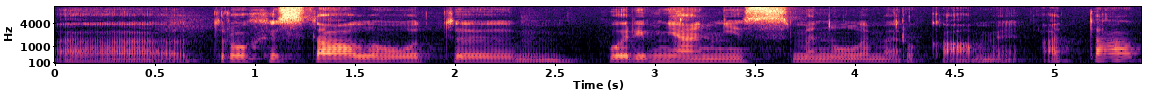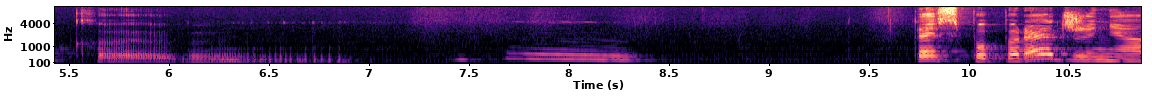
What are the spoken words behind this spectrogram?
е, трохи стало от, е, в порівнянні з минулими роками. А так, е, десь попередження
